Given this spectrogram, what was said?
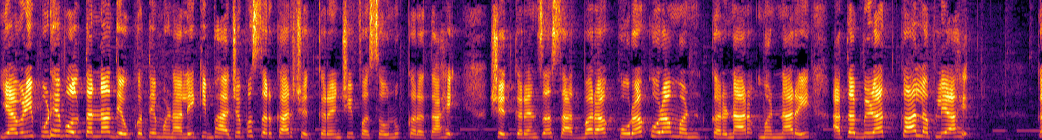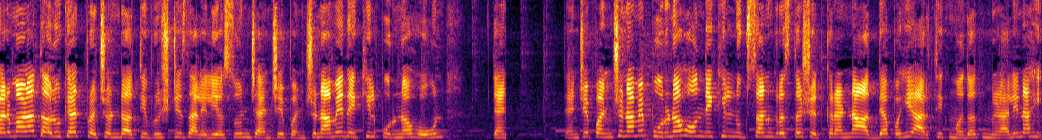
यावेळी पुढे बोलताना देवकते म्हणाले की भाजप सरकार शेतकऱ्यांची फसवणूक करत आहे. शेतकऱ्यांचा सातबारा कोरा कोरा म्हण करणार म्हणणारे आता बिळात का लपले आहेत? करमाळा तालुक्यात प्रचंड अतिवृष्टी झालेली असून ज्यांचे पंचनामे देखील पूर्ण होऊन त्यां- त्यांचे पंचनामे पूर्ण होऊन देखील नुकसानग्रस्त शेतकऱ्यांना अद्यापही आर्थिक मदत मिळाली नाही.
